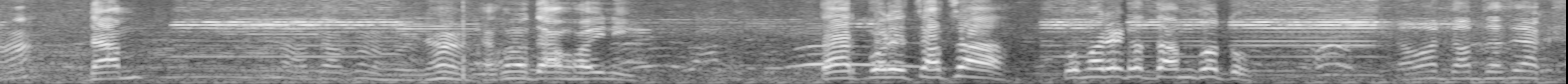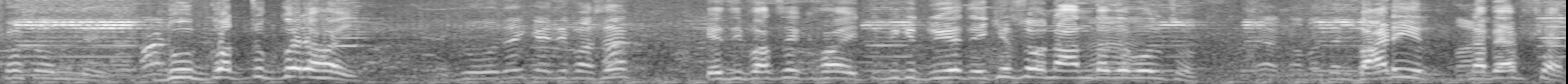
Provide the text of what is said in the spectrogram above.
হ্যাঁ? দাম? এখনও দাম হয়নি। তারপরে চাচা তোমার এটার দাম কত? আমার দাম যাচ্ছে একশো চল্লিশ। দুধ কতটুক করে হয়? দুধ কেজি পাশে কেজি পাঁচেক হয় তুমি কি দুয়ে দেখেছ না আন্দাজে বলছো? বাড়ির না ব্যবসার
